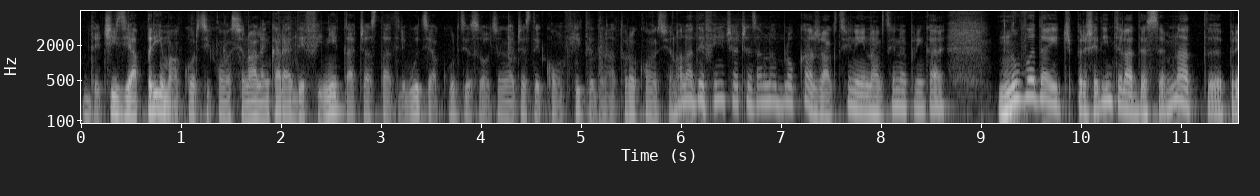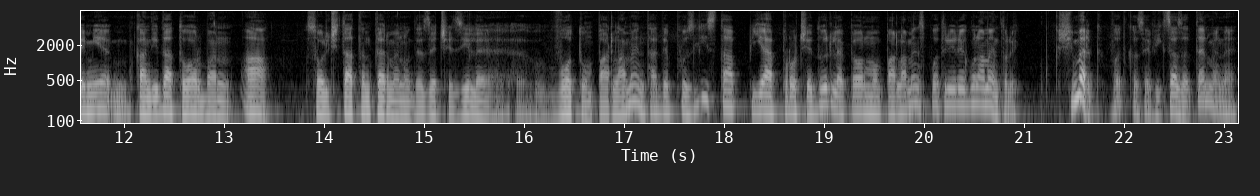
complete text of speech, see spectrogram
decizia prima a Curții Constituționale în care a definit această atribuție a Curții să soluționeze aceste conflicte de natură constituțională, a definit ceea ce înseamnă blocaj, acțiune, inacțiune prin care nu văd aici, președintele a desemnat, eh, premier, candidatul Orban a solicitat în termenul de 10 zile eh, votul în Parlament, a depus lista, iar procedurile pe urmă în Parlament sunt potrivit regulamentului. Și merg, văd că se fixează termene,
